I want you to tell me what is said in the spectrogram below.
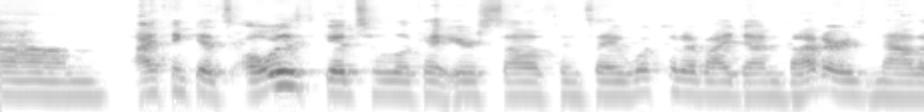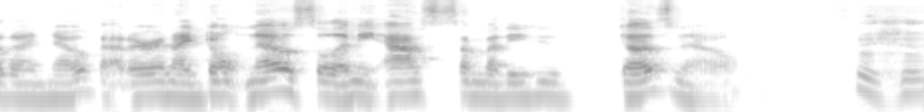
um, I think it's always good to look at yourself and say, what could have I done better now that I know better? And I don't know, so let me ask somebody who does know. Mm-hmm.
